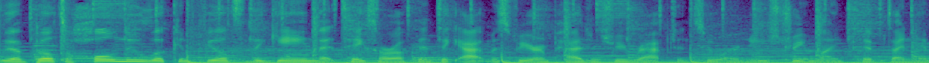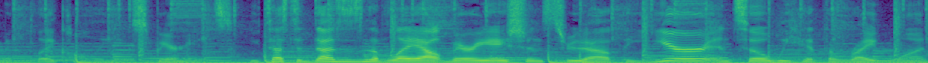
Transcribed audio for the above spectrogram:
We have built a whole new look and feel to the game that takes our authentic atmosphere and pageantry wrapped into our new streamlined Pip dynamic play calling experience. We tested dozens of layout variations throughout the year until we hit the right one.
